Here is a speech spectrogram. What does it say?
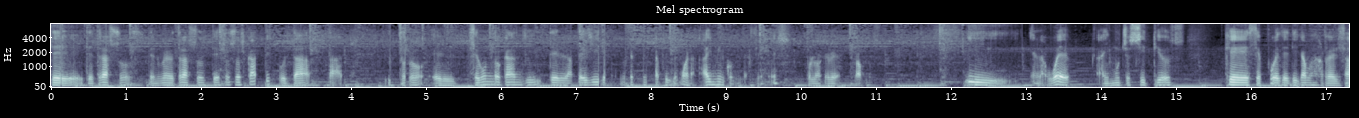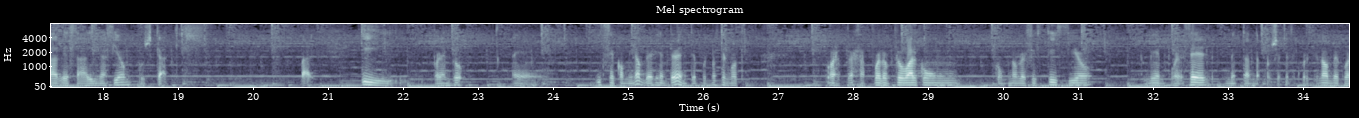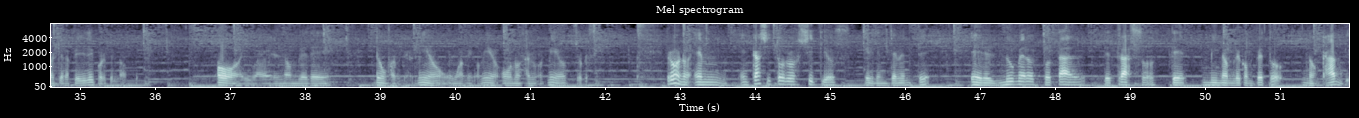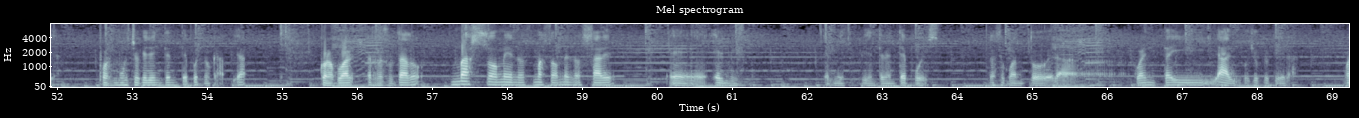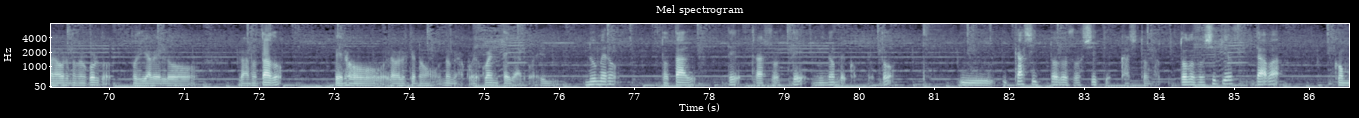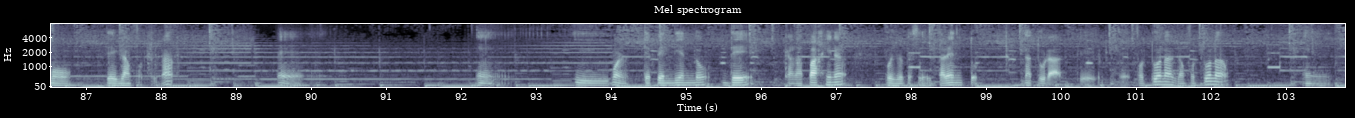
de, trazos, del número de trazos de esos dos kanjis, pues da tal. Y todo el segundo kanji del apellido, bueno, hay mil combinaciones, por lo que veo, vamos. Y en la web hay muchos sitios que se puede, digamos, realizar esta adivinación pues gratis. Vale. Y, por ejemplo, eh, hice con mi nombre, evidentemente, pues no tengo otro. Bueno, pues, puedo probar con, con un nombre ficticio, también puede ser, inventando pues, cualquier nombre, cualquier apellido y cualquier nombre. O igual el nombre de, de un familiar mío, un amigo mío, o unos amigos míos, yo qué sé. Pero bueno, en, en casi todos los sitios evidentemente el número total de trazos de mi nombre completo no cambia. Por mucho que yo intente, pues no cambia. Con lo cual el resultado más o menos, más o menos sale eh, el mismo. El mismo. Evidentemente, pues no sé cuánto era. 40 y algo, yo creo que era. Bueno, ahora no me acuerdo. Podría haberlo lo anotado pero la verdad es que no, no me acuerdo, 40 y algo, el número total de trazos de mi nombre completo. Y, casi todos los sitios, casi todos, todos los sitios daba como de gran fortuna. Eh, eh, y bueno, dependiendo de cada página, pues yo que sé, talento natural, que eh, fortuna, gran fortuna,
